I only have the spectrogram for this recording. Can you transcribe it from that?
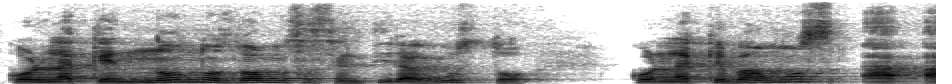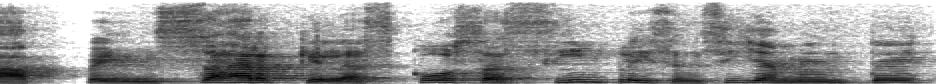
con la que no nos vamos a sentir a gusto con la que vamos a, pensar que las cosas simple y sencillamente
